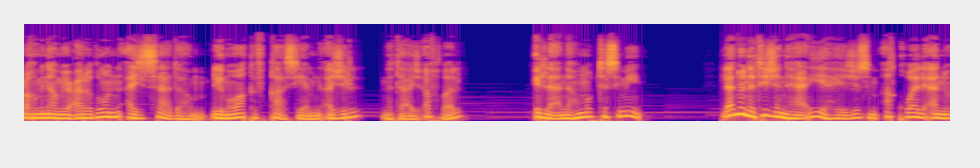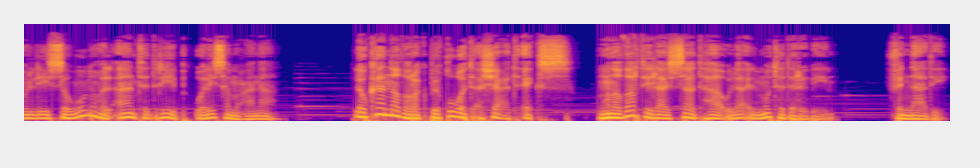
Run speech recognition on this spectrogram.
رغم أنهم يعرضون أجسادهم لمواقف قاسية من أجل نتائج أفضل إلا أنهم مبتسمين. لأن النتيجة النهائية هي جسم أقوى لأنه اللي يسوونه الآن تدريب وليس معاناة. لو كان نظرك بقوة أشعة إكس ونظرت إلى أجساد هؤلاء المتدربين في النادي.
